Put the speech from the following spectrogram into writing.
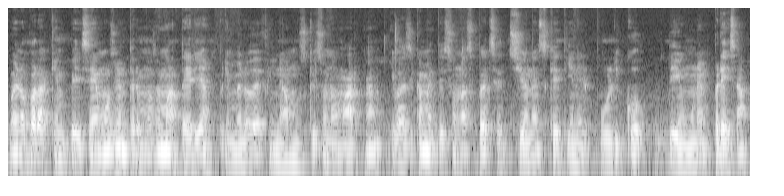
Bueno, para que empecemos y entremos en materia, primero definamos qué es una marca y básicamente son las percepciones que tiene el público de una empresa,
